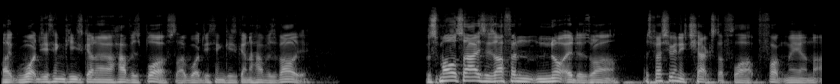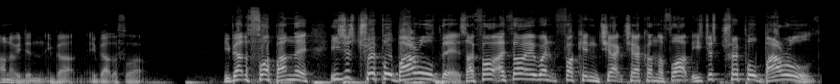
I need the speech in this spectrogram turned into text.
Like, what do you think he's going to have as bluffs? Like, what do you think he's going to have as value? The small size is often nutted as well. Especially when he checks the flop. Fuck me. I know he didn't. He bet, he bet the flop. He bet the flop and the... He's just triple barreled this. I thought I thought it went fucking check check on the flop. He's just triple barreled.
